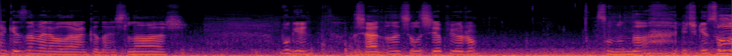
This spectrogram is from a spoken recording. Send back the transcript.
Herkese merhabalar arkadaşlar. Bugün dışarıdan açılış yapıyorum. Sonunda 3 gün sonunda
